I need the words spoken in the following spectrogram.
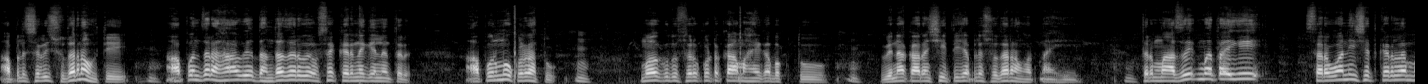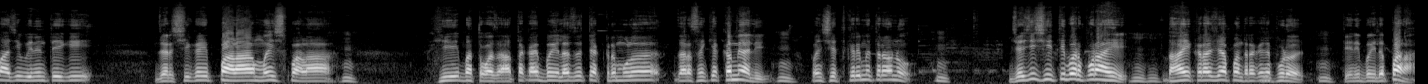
आपली सगळी सुधारणा होते. आपण जर हा धंदा जर व्यवसाय करण्या गेल्यानंतर आपण मोकळं राहतो. मग दुसरं कुठं काम आहे का बघतो. विनाकारण शेतीची आपल्या सुधारणा होत नाही. तर माझं एक मत आहे की सर्वांनी शेतकऱ्याला माझी विनंती आहे की जर्शी गाई पाळा म्हैस पाळा ही महत्वाचं आता काय बैलाचं ट्रॅक्टरमुळं जरा संख्या कमी आली. पण शेतकरी मित्रांनो ज्याची शेती भरपूर आहे दहा एकराच्या पंधरा एकराच्या पुढं त्यांनी बैल पाळा.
